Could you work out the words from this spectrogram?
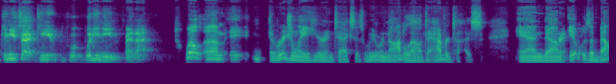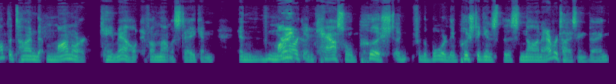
Can you tell? Can you? What do you mean by that? Well, um, it, originally here in Texas, we were not allowed to advertise, and um, right. it was about the time that Monarch came out, if I'm not mistaken, and Monarch right. and Castle pushed for the board. They pushed against this non-advertising thing,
